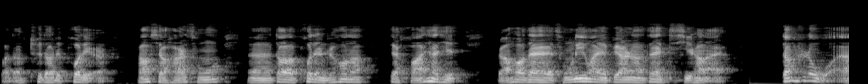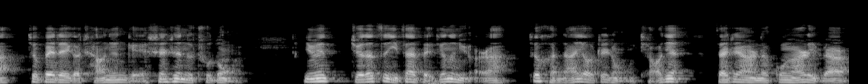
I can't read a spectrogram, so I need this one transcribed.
把他推到这坡顶。然后小孩从呃到了坡顶之后呢，再滑下去。然后再从另外一边呢再骑上来，当时的我呀就被这个场景给深深的触动了，因为觉得自己在北京的女儿啊就很难有这种条件在这样的公园里边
